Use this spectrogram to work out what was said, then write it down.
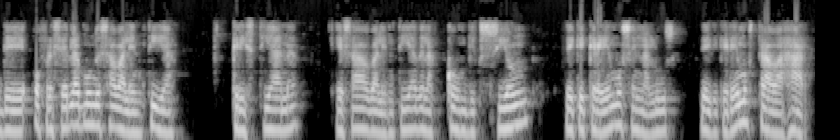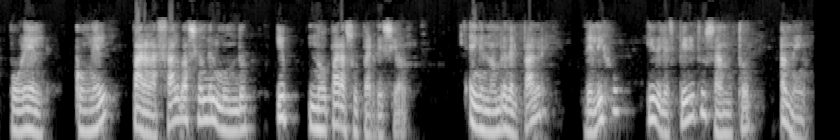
de ofrecerle al mundo esa valentía cristiana, esa valentía de la convicción de que creemos en la luz, de que queremos trabajar por Él, con Él, para la salvación del mundo y no para su perdición. En el nombre del Padre, del Hijo y del Espíritu Santo. Amén.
